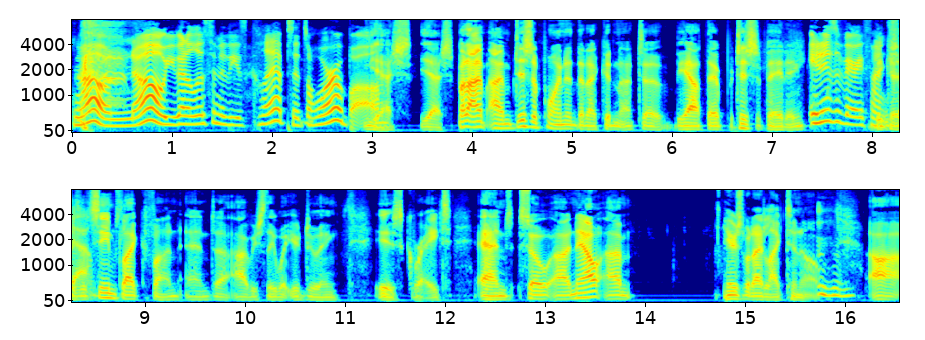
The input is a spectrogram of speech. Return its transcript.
no, no, you got to listen to these clips. It's horrible. Yes, yes. But I'm I'm disappointed that I could not uh, be out there participating. It is a very fun because show. it seems like fun, and uh, obviously what you're doing is great. And so uh, now, um, here's what I'd like to know. Uh,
